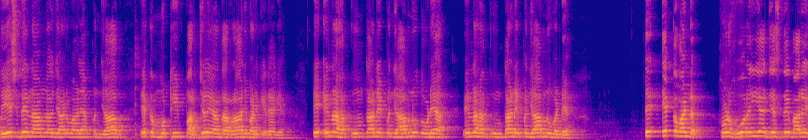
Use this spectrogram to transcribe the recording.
ਦੇਸ਼ ਦੇ ਨਾਮ ਨਾਲ ਜਾਣ ਵਾਲਾ ਪੰਜਾਬ ਇੱਕ ਮੁਠੀ ਭਰ ਜ਼ਿਲ੍ਹਿਆਂ ਦਾ ਰਾਜ ਬਣ ਕੇ ਰਹਿ ਗਿਆ। ਇਹ ਇਹਨਾਂ ਹਕੂਮਤਾਂ ਨੇ ਪੰਜਾਬ ਨੂੰ ਤੋੜਿਆ, ਇਹਨਾਂ ਹਕੂਮਤਾਂ ਨੇ ਪੰਜਾਬ ਨੂੰ ਵੰਡਿਆ। ਤੇ ਇੱਕ ਵੰਡ ਹੁਣ ਹੋ ਰਹੀ ਹੈ, ਜਿਸ ਦੇ ਬਾਰੇ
